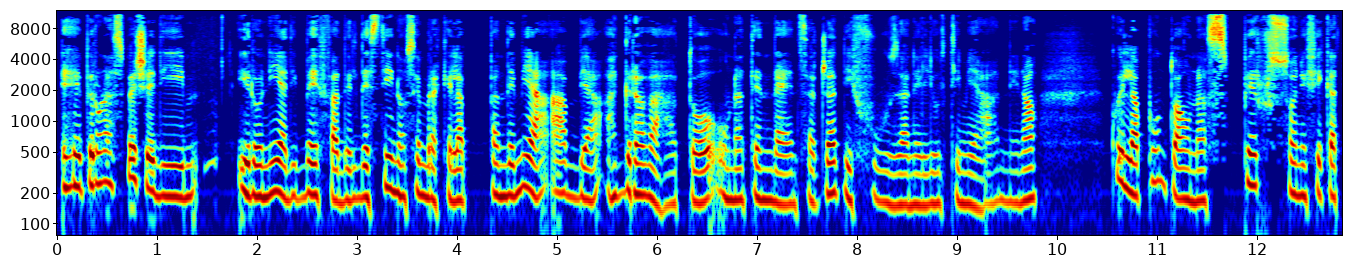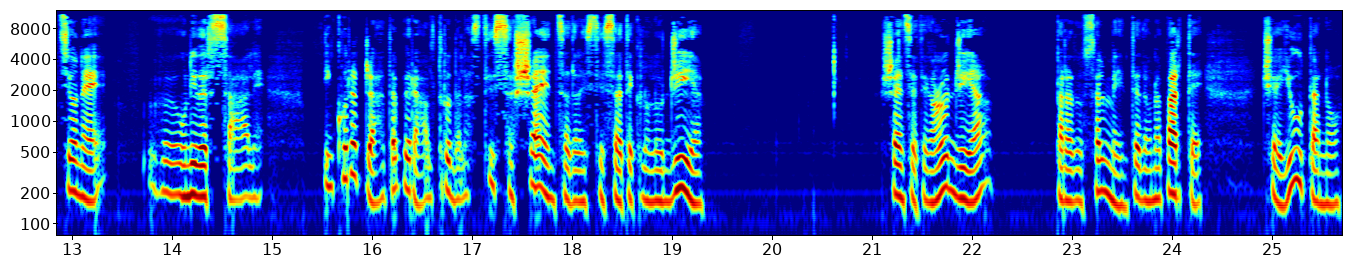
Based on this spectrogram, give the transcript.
E per una specie di ironia di beffa del destino sembra che la pandemia abbia aggravato una tendenza già diffusa negli ultimi anni, no? quella appunto a una spersonificazione eh, universale, incoraggiata peraltro dalla stessa scienza, dalla stessa tecnologia. Scienza e tecnologia, paradossalmente, da una parte ci aiutano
